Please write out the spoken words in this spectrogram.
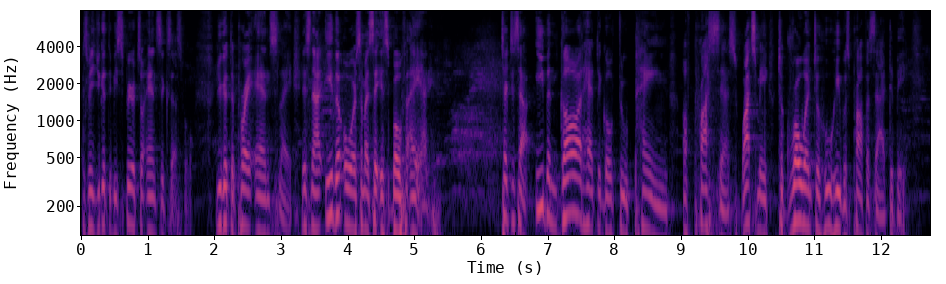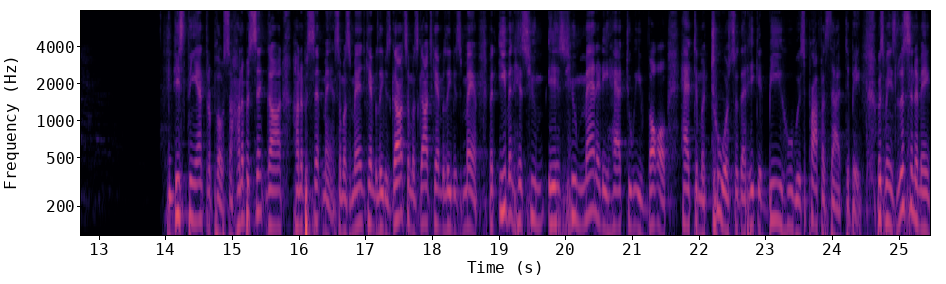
This means you get to be spiritual and successful. You get to pray and slay. It's not either or. Somebody say it's both and check this out. Even God had to go through pain of process, watch me, to grow into who he was prophesied to be. He's the anthropos, 100% God, 100% man. Someone's man you can't believe he's God, So someone's God you can't believe he's man. But even his, hum- his humanity had to evolve, had to mature so that he could be who was prophesied to be. Which means, listen to me,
